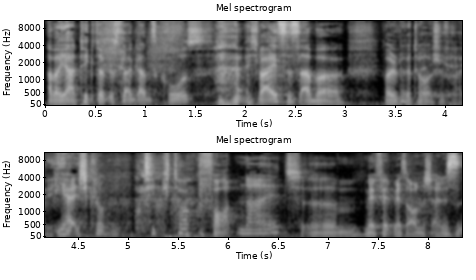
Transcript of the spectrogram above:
Aber ja, TikTok ist da ganz groß. Ich weiß es, aber ich wollte eine rhetorische Frage. Ja, ich glaube, TikTok, Fortnite, ähm, mehr fällt mir jetzt auch nicht ein. Ist,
